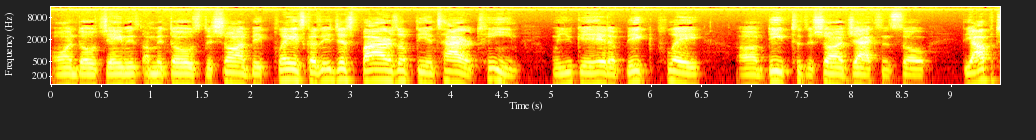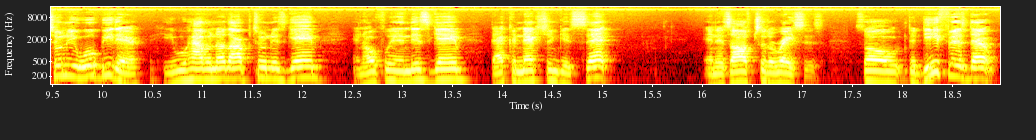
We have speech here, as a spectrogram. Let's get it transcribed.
on those Jameis, I mean those DeSean big plays because it just fires up the entire team when you can hit a big play um, deep to DeSean Jackson. So the opportunity will be there. He will have another opportunity this game, and hopefully in this game that connection gets set and it's off to the races. So the defense that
